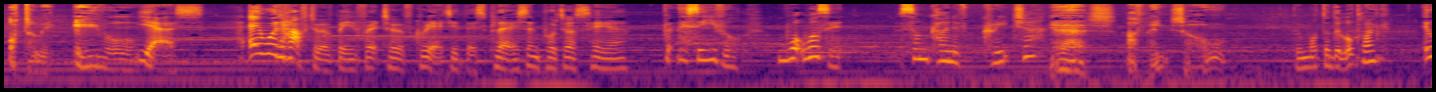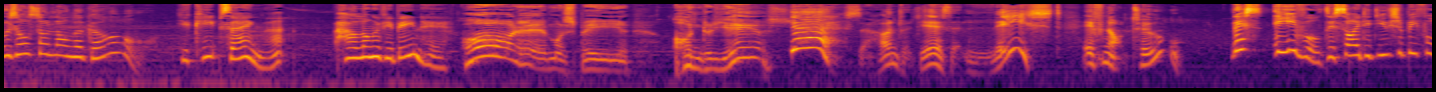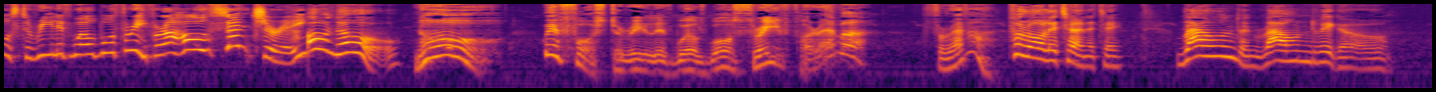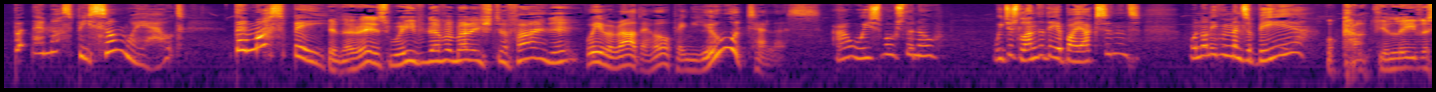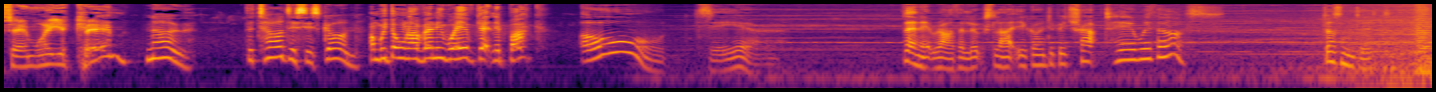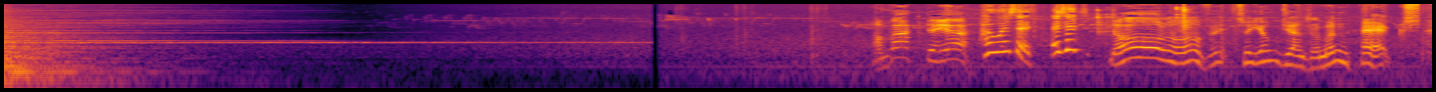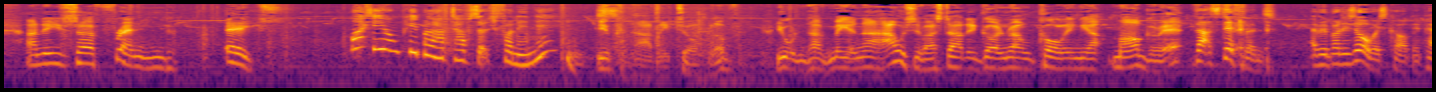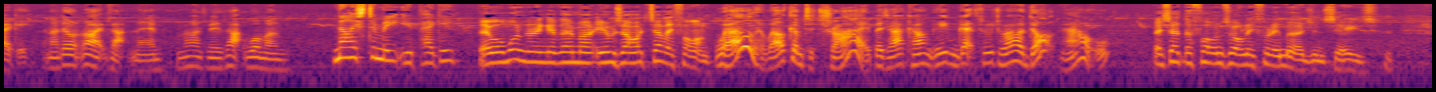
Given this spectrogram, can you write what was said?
Utterly evil. Yes. It would have to have been for it to have created this place and put us here. But this evil, what was it? Some kind of creature? Yes, I think so. Then what did it look like? It was all so long ago. You keep saying that. How long have you been here? Oh, it must be a hundred years. Yes, a hundred years at least, if not two. This evil decided you should be forced to relive World War Three for a whole century? Oh no. No, we're forced to relive World War Three forever. Forever. For all eternity. Round and round we go. But there must be some way out. There must be. If there is, we've never managed to find it. We were rather hoping you would tell us. How are we supposed to know? We just landed here by accident. We're not even meant to be here. Well, can't you leave the same way you came? No. The TARDIS is gone. And we don't have any way of getting it back. Oh dear. Then it rather looks like you're going to be trapped here with us. Doesn't it? I'm back, dear. Who is it? Is it? No, love, it's a young gentleman, Hex, and he's a uh, friend, Ace. Why do young people have to have such funny names? You can hardly talk, love. You wouldn't have me in the house if I started going round calling you Margaret. That's different. Everybody's always called me Peggy, and I don't like that name. Reminds me of that woman. Nice to meet you, Peggy. They were wondering if they might use our telephone. Well, they're welcome to try, but I can't even get through to our dock now. They said the phone's only for emergencies.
